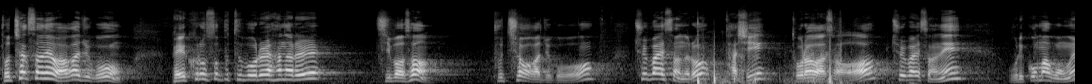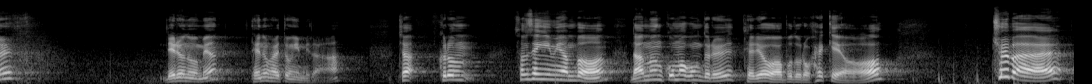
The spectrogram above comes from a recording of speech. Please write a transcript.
도착선에 와가지고 벨크로 소프트볼을 하나를 집어서 붙여가지고 출발선으로 다시 돌아와서 출발선에 우리 꼬마공을 내려놓으면 되는 활동입니다. 자, 그럼 선생님이 한번 남은 꼬마공들을 데려와 보도록 할게요. 출발!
